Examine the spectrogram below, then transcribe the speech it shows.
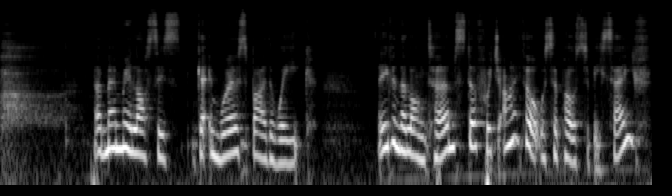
Her memory loss is getting worse by the week. Even the long term stuff, which I thought was supposed to be safe.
